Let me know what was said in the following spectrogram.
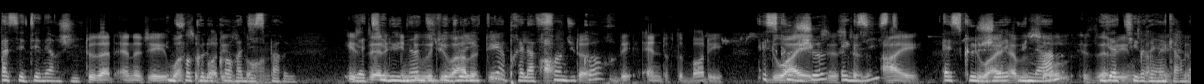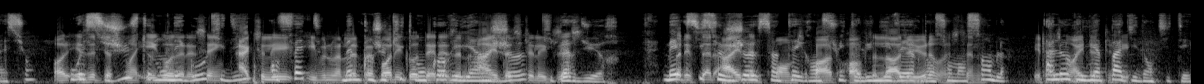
à cette énergie une fois que le corps a disparu? Y a-t-il une individualité après la fin du corps? Est-ce que je existe? Est-ce que j'ai une âme? Y a-t-il réincarnation? Ou est-ce juste mon ego qui dit, en fait, même quand je quitte mon corps, il y a un je qui perdure. Mais si ce je s'intègre ensuite à l'univers dans son ensemble, alors il n'y a pas d'identité.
